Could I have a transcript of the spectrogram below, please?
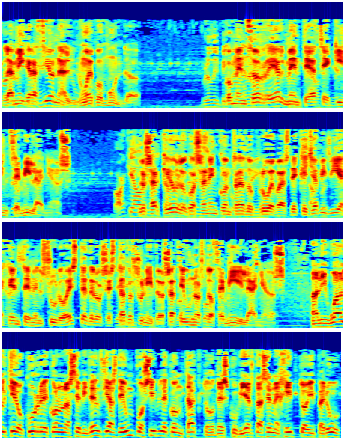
La migración al Nuevo Mundo comenzó realmente hace 15.000 años. Los arqueólogos han encontrado pruebas de que ya vivía gente en el suroeste de los Estados Unidos hace unos 12.000 años. Al igual que ocurre con las evidencias de un posible contacto descubiertas en Egipto y Perú,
